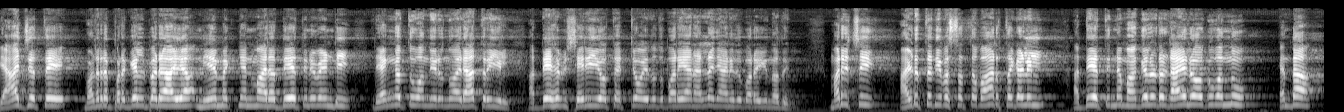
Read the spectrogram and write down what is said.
രാജ്യത്തെ വളരെ പ്രഗത്ഭരായ നിയമജ്ഞന്മാർ അദ്ദേഹത്തിന് വേണ്ടി രംഗത്ത് വന്നിരുന്നു ആ രാത്രിയിൽ. അദ്ദേഹം ശരിയോ തെറ്റോ എന്നത് പറയാനല്ല ഞാനിത് പറയുന്നത്. മറിച്ച് അടുത്ത ദിവസത്തെ വാർത്തകളിൽ അദ്ദേഹത്തിന്റെ മകളുടെ ഡയലോഗ് വന്നു. എന്താ?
